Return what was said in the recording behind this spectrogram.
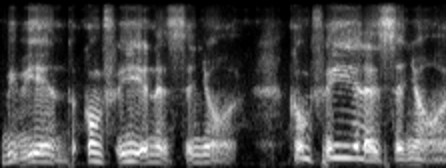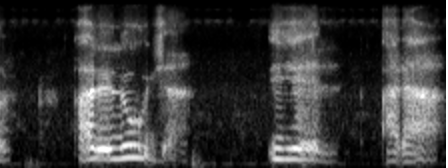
viviendo, confíe en el Señor. Confía en el Señor. Aleluya. Y Él hará.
